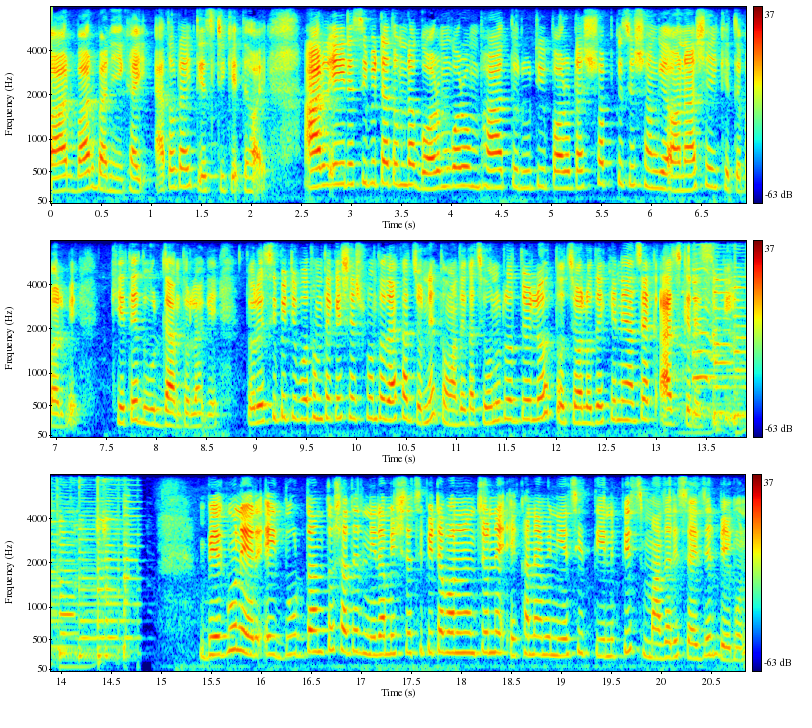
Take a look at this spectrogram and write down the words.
বারবার বানিয়ে খাই, এতটাই টেস্টি খেতে হয়। আর এই রেসিপিটা তোমরা গরম গরম ভাত, রুটি, পরোটা সব কিছুর সঙ্গে অনায়াসেই খেতে পারবে। খেতে দুর্দান্ত লাগে। তো রেসিপিটি প্রথম থেকে শেষ পর্যন্ত দেখার জন্য তোমাদের কাছে অনুরোধ রইল, তো চলো দেখে নেওয়া যাক আজকের রেসিপি বেগুনের এই দুর্দান্ত স্বাদের নিরামিষ রেসিপিটা বানানোর জন্য এখানে আমি নিয়েছি তিন পিস মাঝারি সাইজের বেগুন।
